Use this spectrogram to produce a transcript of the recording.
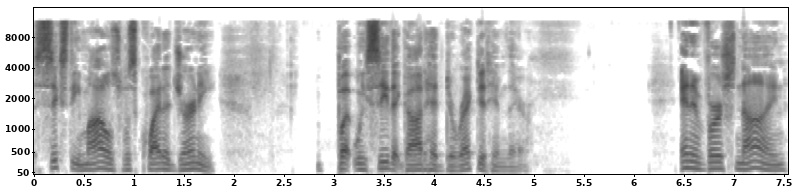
60 miles was quite a journey, but we see that God had directed him there. And in verse 9,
